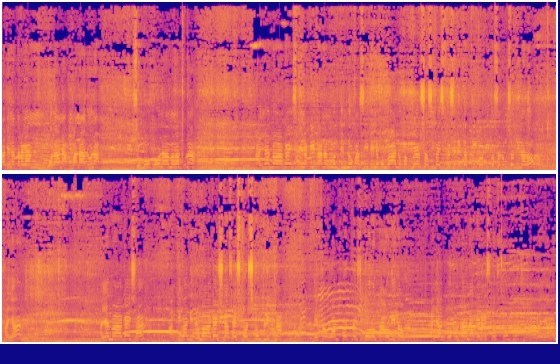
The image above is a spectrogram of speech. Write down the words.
Masasabi na talagang wala na, panalo na. Sumuko na mga pula. Ayan mga guys, pinakita ng Muntinlupa City na kung gaano kakwersa si Vice President at Kiko dito sa lungsod nila, no? Ayan. Ayan mga guys, ha? Ang iba nito mga guys, nasa sports complex na. Ito, one fourth lang siguro tao dito. Ayan, pupunta natin ang sports complex, ha? Ayan.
